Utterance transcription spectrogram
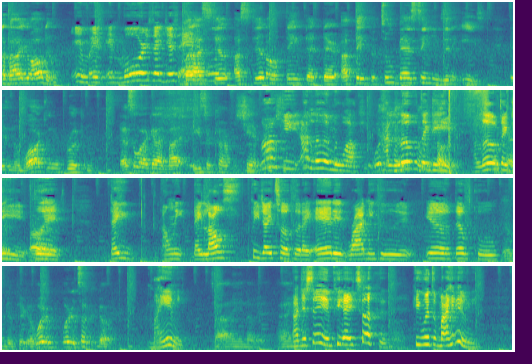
value all them. And, and, and Morris, they just But I added still I still don't think that they're I think the two best teams in the East is Milwaukee and Brooklyn. That's who I got my Eastern Conference championship. Milwaukee, I love Milwaukee. I love what they did. I love what they did. all But right. They only they lost PJ Tucker. They added Rodney Hood. Yeah, that was cool. That was a good pickup. Where did where did Tucker go? Miami. I ain't know that. I, I just said PA Tucker. He went to Miami.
